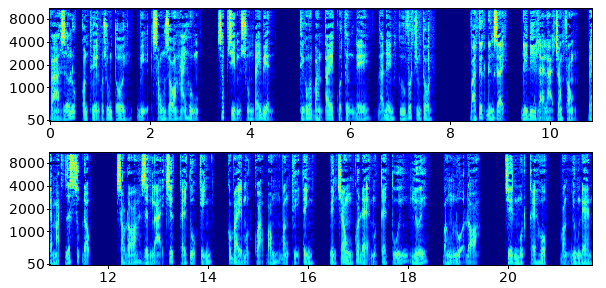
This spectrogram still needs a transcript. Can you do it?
Và giữa lúc con thuyền của chúng tôi bị sóng gió hãi hùng, sắp chìm xuống đáy biển, thì có một bàn tay của Thượng Đế đã đến cứu vớt chúng tôi. Bà Tước đứng dậy, đi đi lại lại trong phòng, vẻ mặt rất xúc động. Sau đó dừng lại trước cái tủ kính, có bày một quả bóng bằng thủy tinh, bên trong có để một cái túi lưới bằng lụa đỏ, trên một cái hộp bằng nhung đen.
